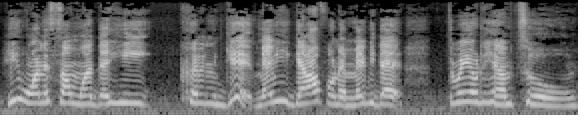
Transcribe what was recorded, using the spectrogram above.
he wanted someone that he couldn't get. Maybe he got off on that. Maybe that thrilled him to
